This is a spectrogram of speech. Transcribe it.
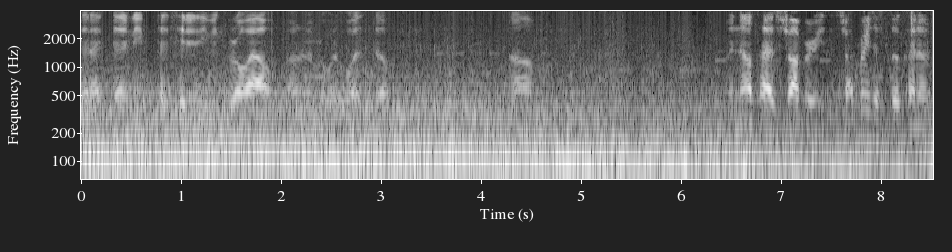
that I, that, I need, that didn't even grow out. I don't remember what it was though. Um, and I also had strawberries. Strawberries are still kind of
